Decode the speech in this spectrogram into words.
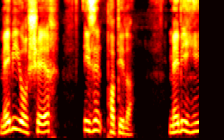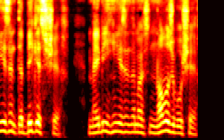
maybe your sheikh isn't popular. Maybe he isn't the biggest sheikh. Maybe he isn't the most knowledgeable sheikh,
